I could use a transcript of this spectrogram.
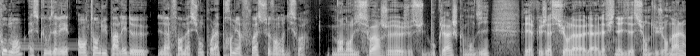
Comment est-ce que vous avez entendu parler de l'information pour la première fois ce vendredi soir? Vendredi soir, je, suis de bouclage, comme on dit, c'est-à-dire que j'assure la, finalisation du journal.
